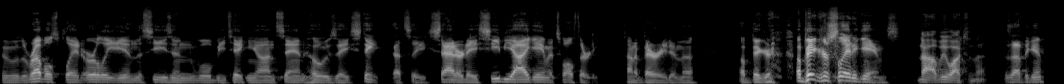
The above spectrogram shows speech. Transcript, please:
who the Rebels played early in the season, will be taking on San Jose State. That's a Saturday CBI game at 12:30, kind of buried in the a bigger a bigger slate of games. No, I'll be watching that. Is that the game?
